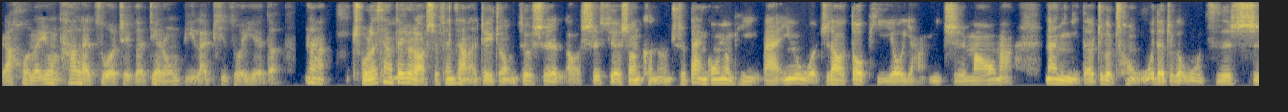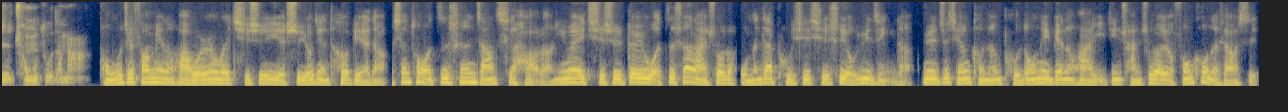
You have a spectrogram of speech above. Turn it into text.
然后呢，用它来做这个电容笔来批作业的。那除了像飞雪老师分享的这种，就是老师学生可能就是办公用品以外，因为我知道豆皮有养一只猫嘛，那你的这个宠物的这个物资是充足的吗？宠物这方面的话，我认为其实也是有点特别的。先从我自身讲起好了，因为其实对于我自身来说的，我们在浦西其实是有预警的，因为之前可能浦东那边的话已经。传出了有风控的消息，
